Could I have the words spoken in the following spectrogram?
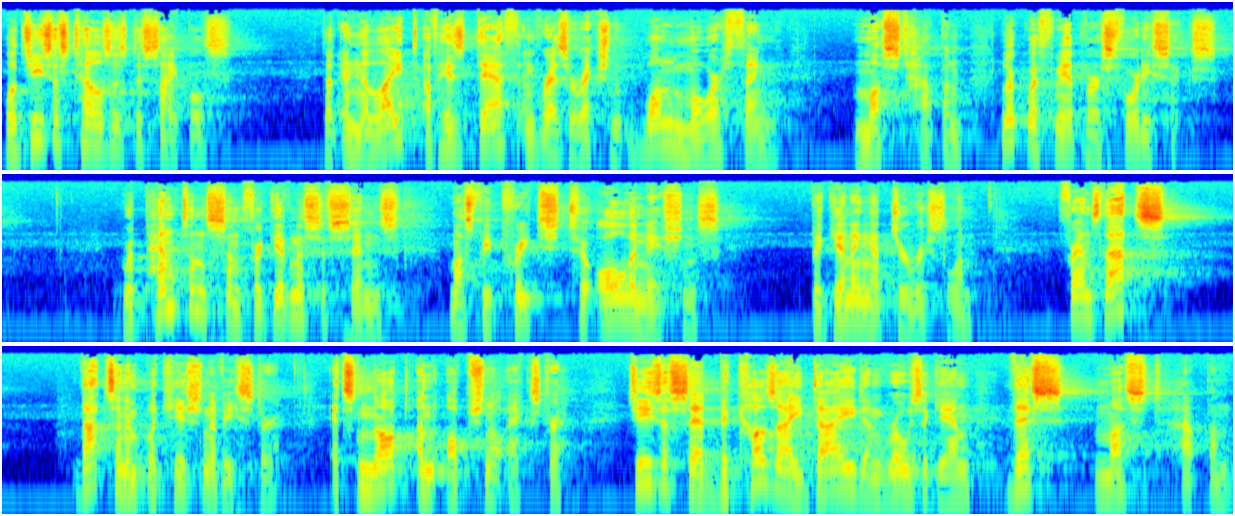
Well, Jesus tells his disciples that in the light of his death and resurrection, one more thing must happen. Look with me at verse 46. Repentance and forgiveness of sins must be preached to all the nations, beginning at Jerusalem. Friends, that's, that's an implication of Easter. It's not an optional extra. Jesus said, Because I died and rose again, this must happen.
